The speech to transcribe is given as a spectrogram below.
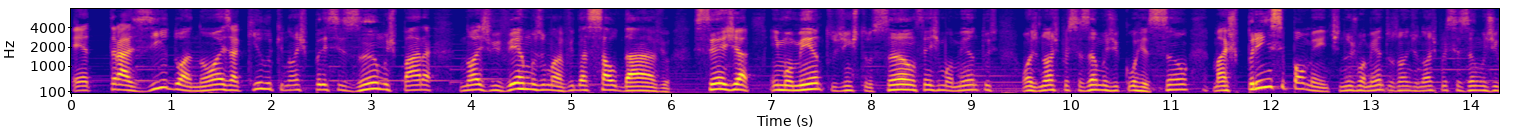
é, trazido a nós aquilo que nós precisamos para nós vivermos uma vida saudável, seja em momentos de instrução, seja em momentos onde nós precisamos de correção mas principalmente nos momentos onde nós precisamos de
